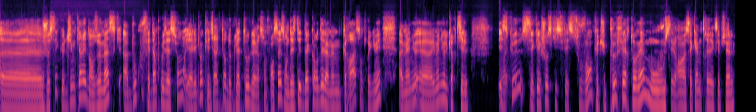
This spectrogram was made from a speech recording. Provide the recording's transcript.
euh, je sais que Jim Carrey dans The Mask a beaucoup fait d'improvisation et à l'époque, les directeurs de plateau de la version française ont décidé d'accorder la même grâce, entre guillemets, à Emmanuel, euh, Emmanuel Curtil. Est-ce que c'est quelque chose qui se fait souvent, que tu peux faire toi-même ou c'est vraiment- c'est quand même très exceptionnel?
